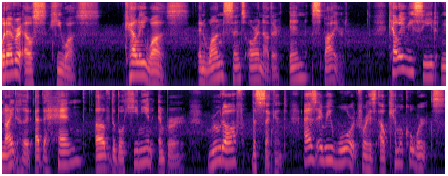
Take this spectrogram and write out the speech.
Whatever else he was, Kelly was, in one sense or another, inspired. Kelly received knighthood at the hand of the Bohemian Emperor Rudolph II as a reward for his alchemical works,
